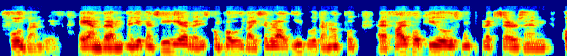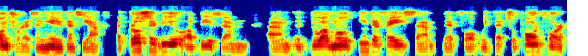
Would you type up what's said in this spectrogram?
full bandwidth. And, um, and you can see here that it's composed by several input and output uh, FIFO queues, multiplexers, and controllers. And here you can see a, a closer view of this um, um, dual mode interface um, for with support for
